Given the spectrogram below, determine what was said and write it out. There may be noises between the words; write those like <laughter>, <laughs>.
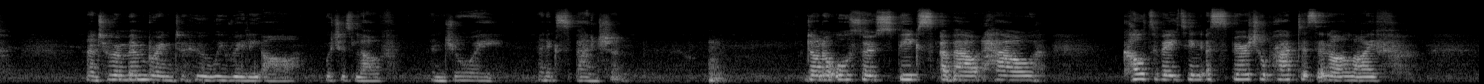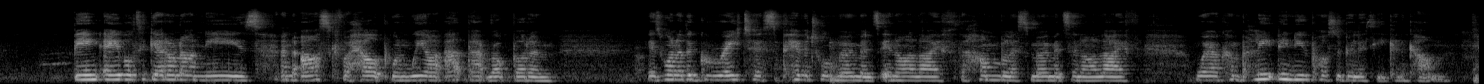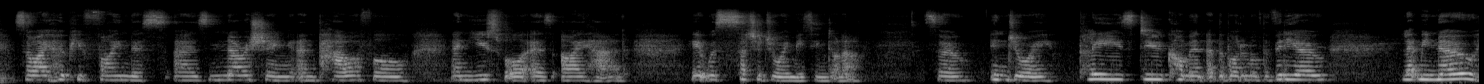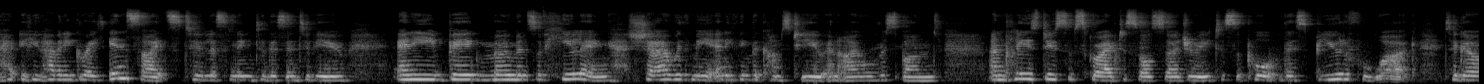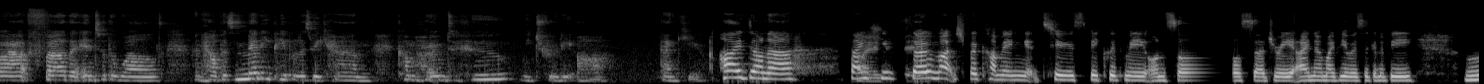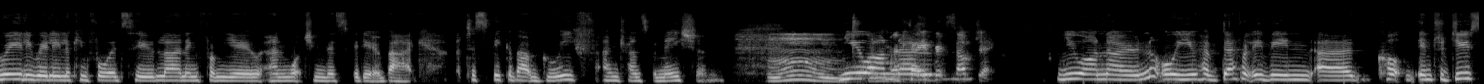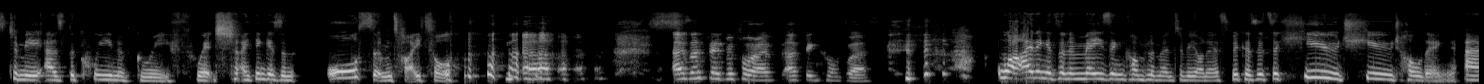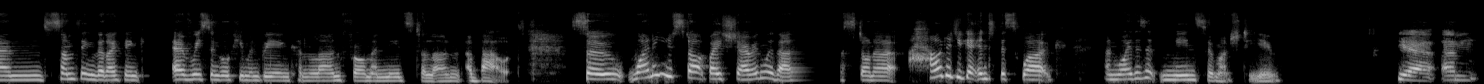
and to remembering to who we really are, which is love and joy and expansion. Donna also speaks about how cultivating a spiritual practice in our life, being able to get on our knees and ask for help when we are at that rock bottom is one of the greatest pivotal moments in our life, the humblest moments in our life, where a completely new possibility can come. So I hope you find this as nourishing and powerful and useful as I had. It was such a joy meeting Donna. So enjoy. Please do comment at the bottom of the video. Let me know if you have any great insights to listening to this interview any big moments of healing, share with me anything that comes to you and I will respond. And please do subscribe to Soul Surgery to support this beautiful work to go out further into the world and help as many people as we can come home to who we truly are. Thank you. Hi, Donna. Thank Hi, you so much for coming to speak with me on Soul Surgery. I know my viewers are going to be really, really looking forward to learning from you and watching this video back to speak about grief and transformation. Mm, you are my known, favorite subjects. You are known, or you have definitely been uh, introduced to me as the Queen of Grief, which I think is an awesome title. <laughs> <laughs> <laughs> as I said before, I've, I've been called worse. <laughs> Well, I think it's an amazing compliment, to be honest, because it's a huge, huge holding and something that I think every single human being can learn from and needs to learn about. So, why don't you start by sharing with us, Donna, how did you get into this work and why does it mean so much to you? Yeah, um,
